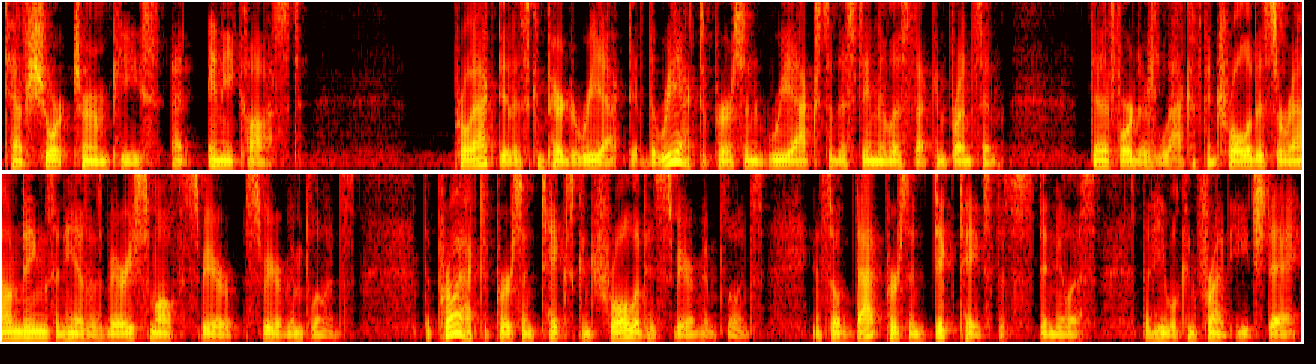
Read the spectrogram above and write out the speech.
to have short term peace at any cost. Proactive as compared to reactive. The reactive person reacts to the stimulus that confronts him. Therefore, there's lack of control of his surroundings, and he has a very small sphere, sphere of influence. The proactive person takes control of his sphere of influence, and so that person dictates the stimulus that he will confront each day.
